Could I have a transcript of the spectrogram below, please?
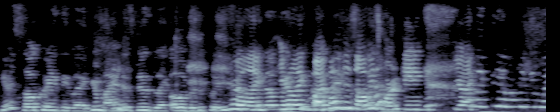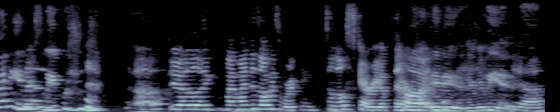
you're so crazy. Like your mind is just like all over the place. You're like, you're like, my mind is always working. You're like, I'm like, yeah, we're making money in our sleep. uh, you're like, my mind is always working. It's a little scary up there. Uh, but- it is. It really is. Yeah.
